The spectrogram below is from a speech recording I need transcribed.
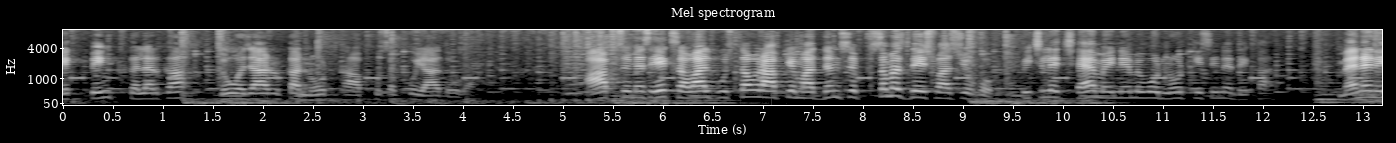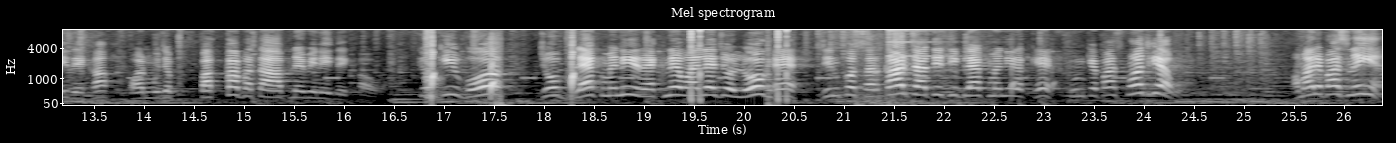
एक पिंक कलर का 2000 का नोट था, आपको सबको याद होगा। आपसे मैं एक सवाल पूछता हूँ और आपके माध्यम से समस्त देशवासियों को, पिछले छह महीने में वो नोट किसी ने देखा? मैंने नहीं देखा और मुझे पक्का पता आपने भी नहीं देखा होगा। क्योंकि वो जो ब्लैक मनी रखने वाले जो लोग हैं, जिनको सरकार चाहती थी ब्लैक मनी रखे, उनके पास पहुँच गया वो। हमारे पास नहीं है,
